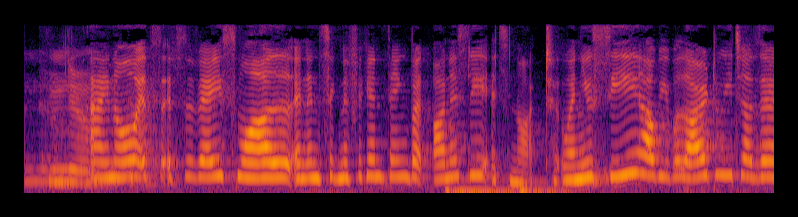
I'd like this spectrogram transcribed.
Mm. Yeah. I know it's a very small and insignificant thing, but honestly, it's not. When you see how people are to each other,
